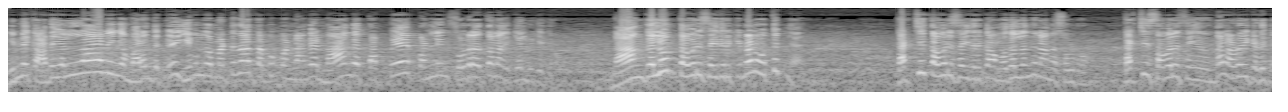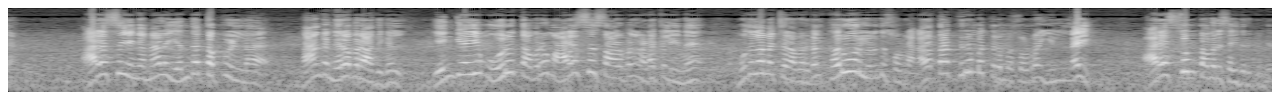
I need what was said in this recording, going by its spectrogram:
இன்னைக்கு அதையெல்லாம் நீங்க மறந்துட்டு இவங்க மட்டும்தான் தப்பு பண்ணாங்க நாங்க தப்பே பண்ணலன்னு சொல்றது தான் நாங்க கேள்வி கேட்கிறோம். நாங்களும் தவறு செய்திருக்கோம்னு ஒத்துக்குங்க. கட்சி தவறு செய்திருக்கா? முதல்ல இருந்து நாங்க சொல்றோம். கட்சி தவறு செய்திருந்தால் நடவடிக்கை எடுங்க. அரசு எங்க மேல எந்த தப்பு இல்ல. நாங்க நிரபராதிகள். எங்கேயும் ஒரு தவறும் அரசு சார்பில் நடக்கலின்னு முதலமைச்சர் அவர்கள் கரூர்ல இருந்து சொல்றாங்க. அதைத்தான் திரும்ப திரும்ப சொல்றோம் இல்லை. அரசும் தவறு செய்திருக்கின்ற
